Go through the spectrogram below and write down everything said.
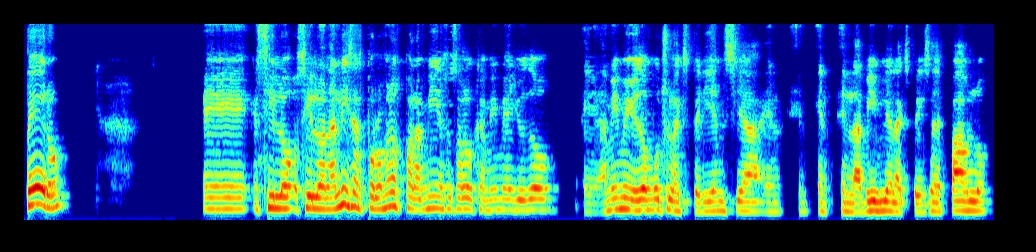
Pero eh, si, lo, si lo analizas, por lo menos para mí, eso es algo que a mí me ayudó. Eh, a mí me ayudó mucho la experiencia en, la Biblia, la experiencia de Pablo.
